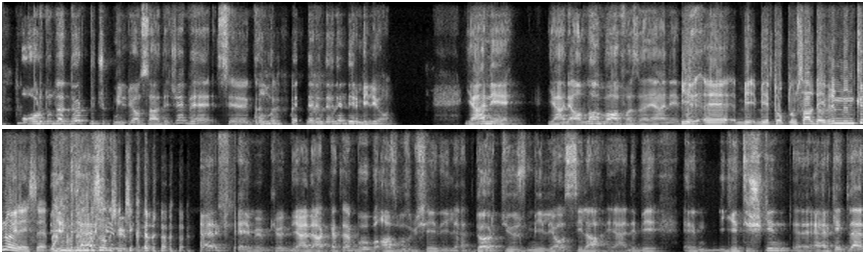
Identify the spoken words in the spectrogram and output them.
Orduda 4,5 milyon sadece ve e, kolluk kuvvetlerinde de 1 milyon. Yani yani Allah muhafaza yani Bir, bir e, bir bir toplumsal devrim mümkün öyleyse. Ben buradan her bu şey sonucu mümkün. çıkarırım. Her şey mümkün. Yani hakikaten bu, bu az buz bir şey değil yani. 400 milyon silah yani bir e, yetişkin e, erkekler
